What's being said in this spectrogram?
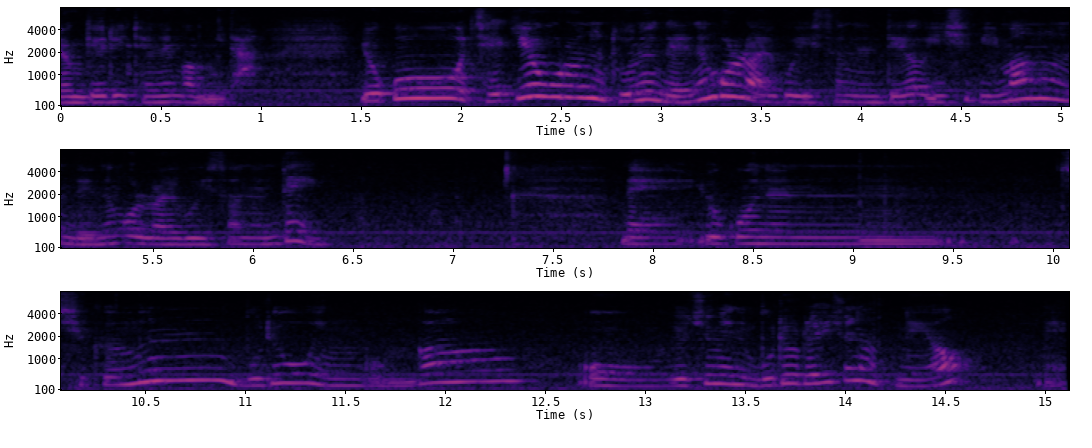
연결이 되는 겁니다. 요거 제 기억으로는 돈을 내는 걸로 알고 있었는데요. 22만원은 내는 걸로 알고 있었는데 네, 요거는 지금은 무료인 건가? 어, 요즘에는 무료로 해주나 보네요. 네,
